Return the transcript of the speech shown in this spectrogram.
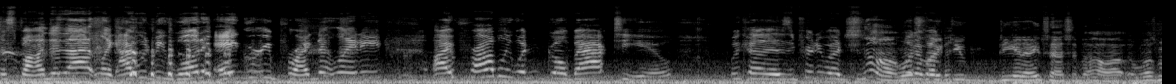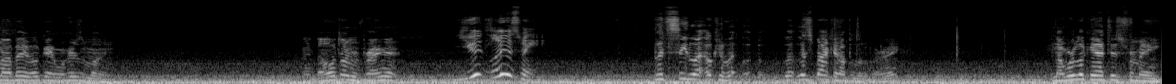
respond to that. Like I would be one angry pregnant lady. I probably wouldn't go back to you because you pretty much No, once have like you DNA tested, but oh, it was my baby. Okay, well here's the money. Like, the whole time you're pregnant. you'd lose me. But see, like, okay, let, let, let's back it up a little bit, right? Now we're looking at this from a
